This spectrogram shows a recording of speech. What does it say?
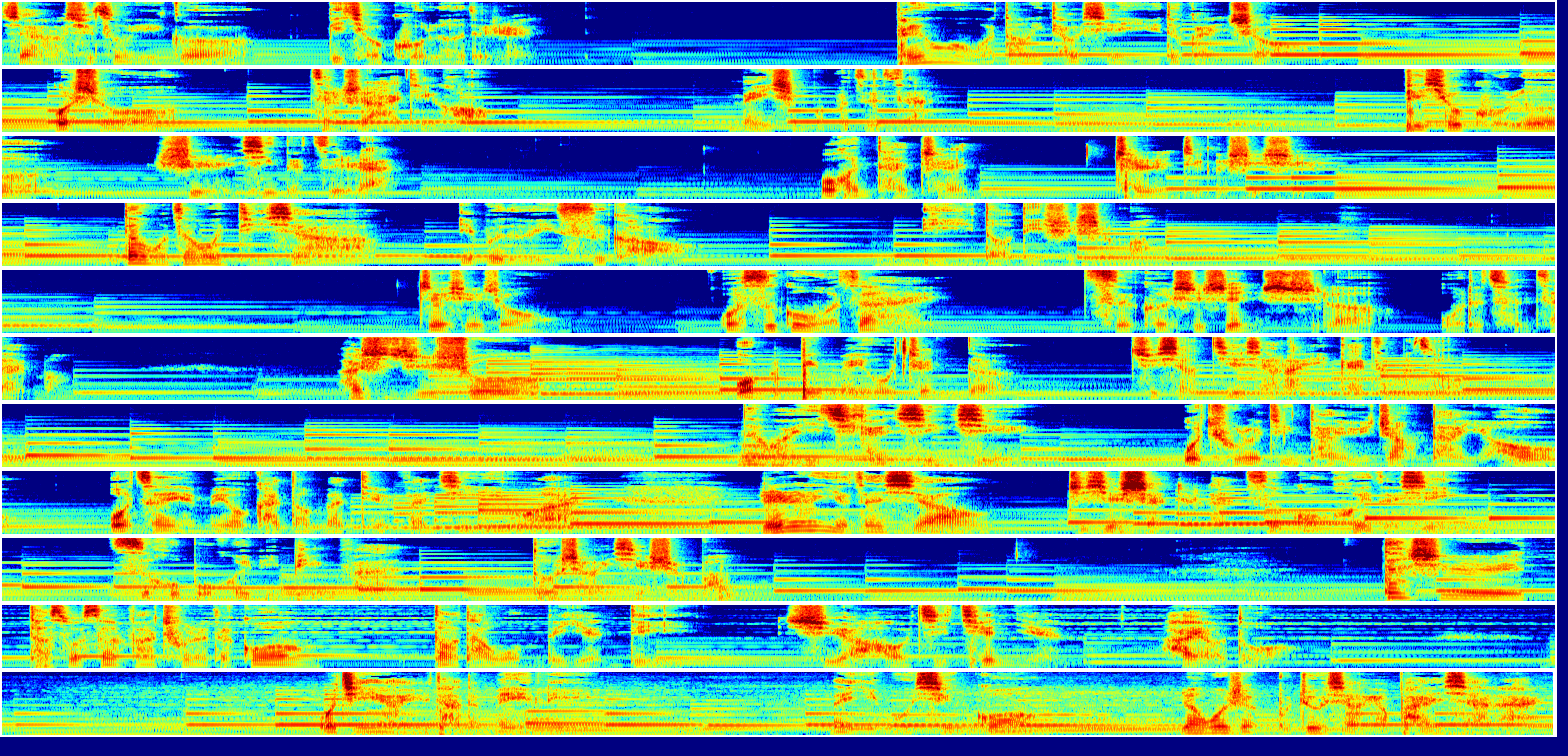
想要去做一个必求苦乐的人。朋友问我当一条咸鱼的感受，我说暂时还挺好，没什么不自在。必求苦乐是人性的自然，我很坦诚承认这个事实，但我在问题下也不得已思考意义到底是什么。哲学中，我思过我在此刻是认识了我的存在吗？还是只是说，我们并没有真的去想接下来应该怎么做？那晚一起看星星，我除了惊叹于长大以后我再也没有看到满天繁星以外，仍然也在想这些闪着蓝色光辉的星。似乎不会比平凡多上一些什么，但是它所散发出来的光，到达我们的眼底，需要好几千年还要多。我惊讶于它的魅力，那一幕星光，让我忍不住想要拍下来，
